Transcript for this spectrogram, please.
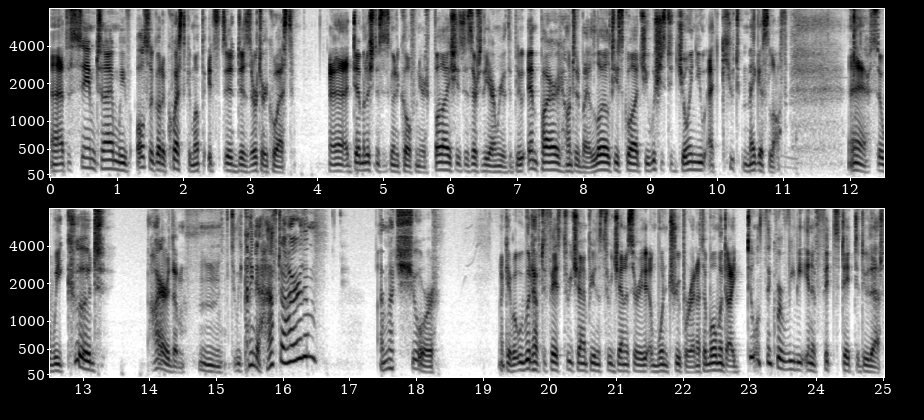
Uh, at the same time, we've also got a quest come up. It's the Deserter quest. Uh, a demolitionist is going to call from nearby. She's deserted the army of the Blue Empire, hunted by a loyalty squad. She wishes to join you at Cute Megasloth. Uh, so we could hire them. Hmm. Do we kind of have to hire them? I'm not sure. Okay, but we would have to face three champions, three janissaries, and one trooper. And at the moment, I don't think we're really in a fit state to do that.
